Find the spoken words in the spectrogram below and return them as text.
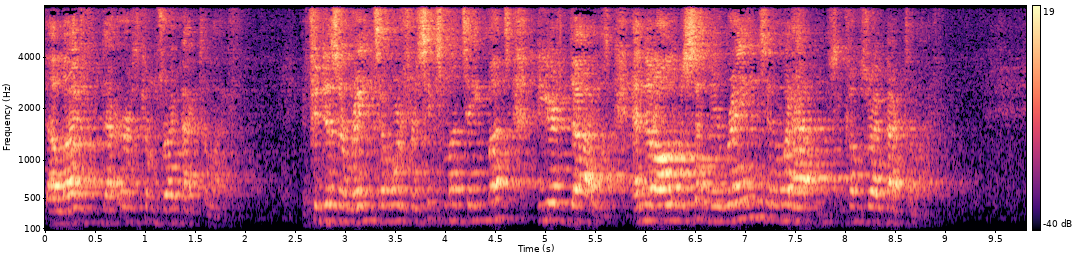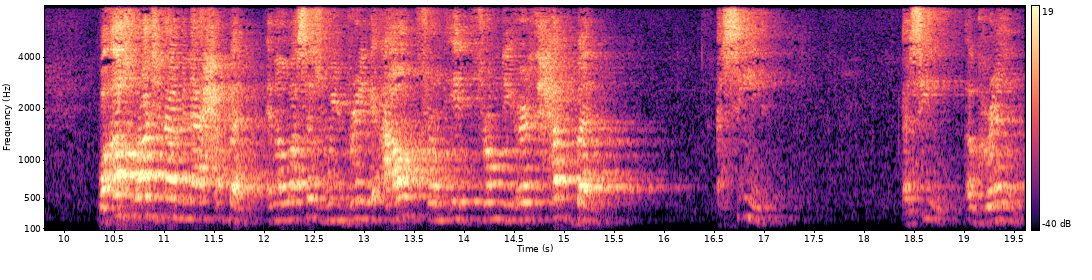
That life, that earth comes right back to life. If it doesn't rain somewhere for six months, eight months, the earth dies. And then all of a sudden it rains and what happens? It comes right back to life. وَأَخْرَجْنَا مِنَا حَبًّا And Allah says we bring out from it, from the earth, habban, a seed. A seed, a grain.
